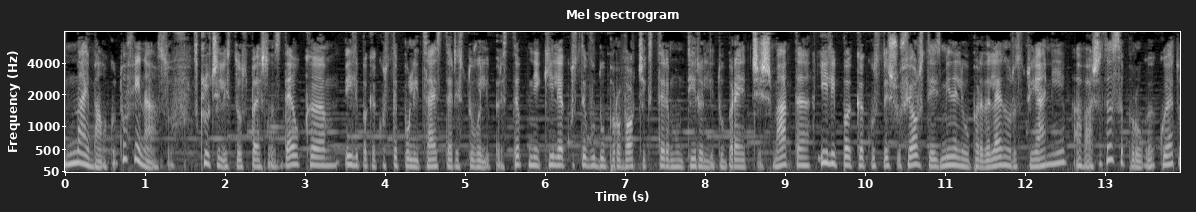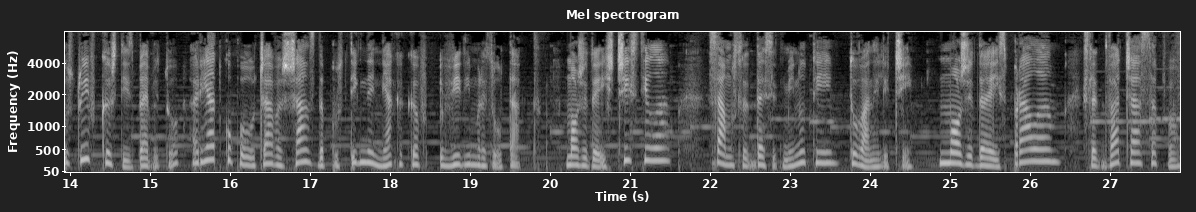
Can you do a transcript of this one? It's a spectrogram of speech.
Най-малкото финансов. Сключили сте успешна сделка, или пък ако сте полицай сте арестували престъпник, или ако сте водопроводчик сте ремонтирали добре чешмата, или пък ако сте шофьор сте изминали определено разстояние, а вашата съпруга, която стои вкъщи с бебето, рядко получава шанс да постигне някакъв видим резултат. Може да е изчистила, само след 10 минути това не личи. Може да е изпрала, след 2 часа в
